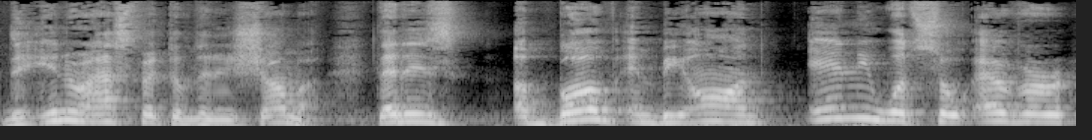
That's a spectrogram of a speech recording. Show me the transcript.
the inner aspect of the neshama that is above and beyond any whatsoever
